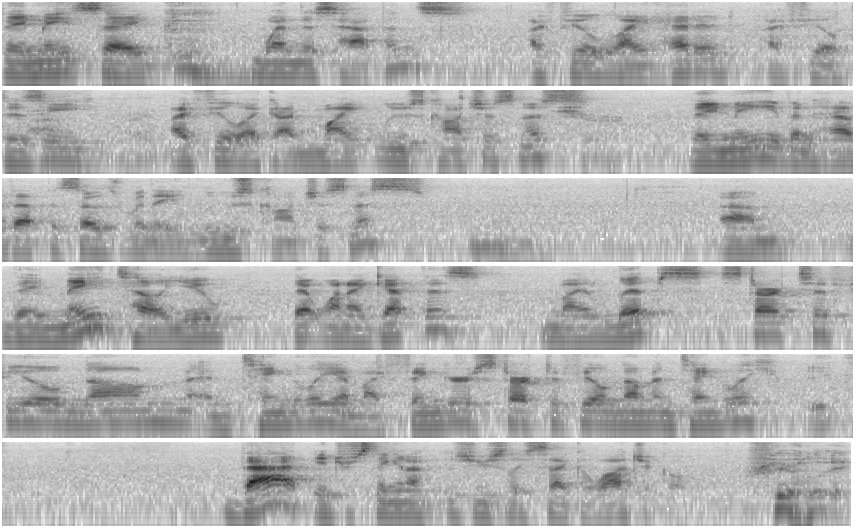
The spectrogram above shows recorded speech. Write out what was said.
They may say, when this happens, I feel lightheaded, I feel dizzy, Ah, I feel like I might lose consciousness. Sure. They may even have episodes where they lose consciousness. Um, they may tell you that when I get this, my lips start to feel numb and tingly, and my fingers start to feel numb and tingly. Eek. That, interesting enough, is usually psychological. Really?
